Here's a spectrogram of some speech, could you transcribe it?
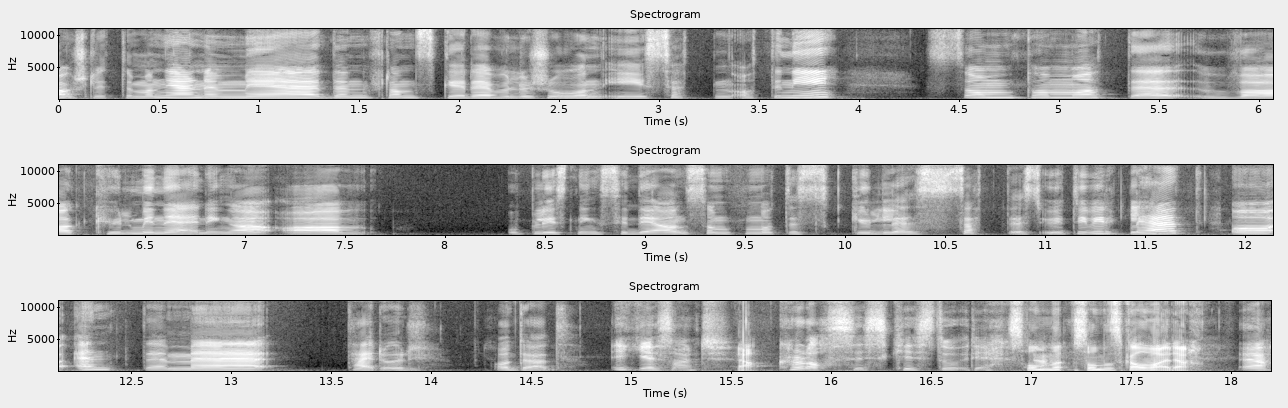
avslutter man gjerne med den franske revolusjonen i 1789, som på en måte var kulmineringa av opplysningsideene som på en måte skulle settes ut i virkelighet, og endte med terror og død. Ikke sant? Ja. Klassisk historie. Sånn, sånn det skal være. Ja.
